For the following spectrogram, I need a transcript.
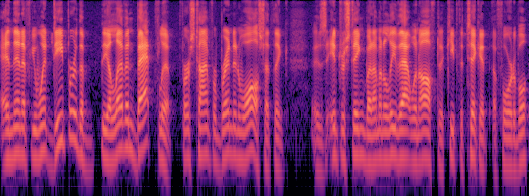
And then if you went deeper, the the 11 bat flip, first time for Brendan Walsh, I think is interesting, but I'm going to leave that one off to keep the ticket affordable.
